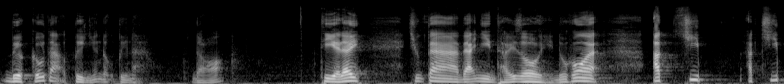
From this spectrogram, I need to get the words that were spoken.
được cấu tạo từ những động từ nào Đó. Thì ở đây chúng ta đã nhìn thấy rồi đúng không ạ? Active, active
